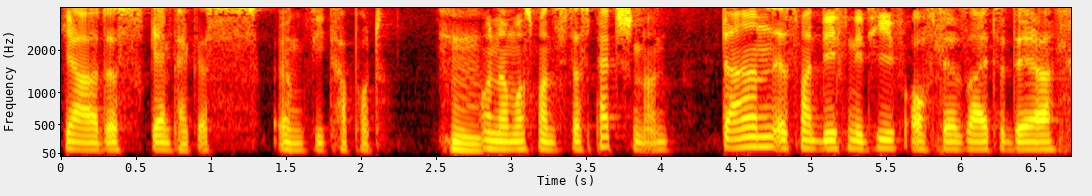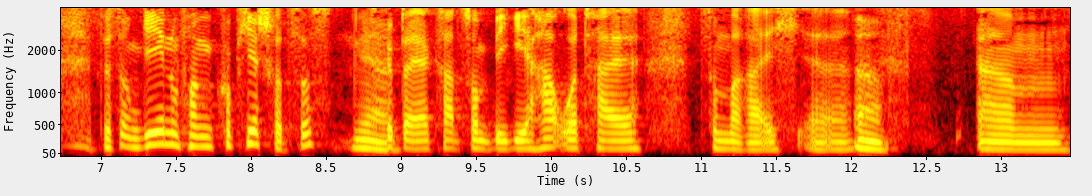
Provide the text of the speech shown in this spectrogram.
ja, das Gamepack ist irgendwie kaputt. Und dann muss man sich das patchen und dann ist man definitiv auf der Seite der, des Umgehen von Kopierschutzes. Es Ja. gibt da ja gerade so ein BGH-Urteil zum Bereich äh, Ah. ähm,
